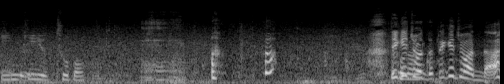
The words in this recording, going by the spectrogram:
인기 유튜버. 되게 좋아한다, 되게 좋아한다.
